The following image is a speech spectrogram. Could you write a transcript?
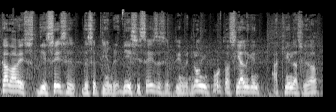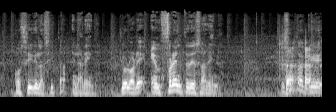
cada vez, 16 de septiembre, 16 de septiembre. No me importa si alguien aquí en la ciudad consigue la cita en la arena. Yo lo haré enfrente de esa arena. Resulta que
